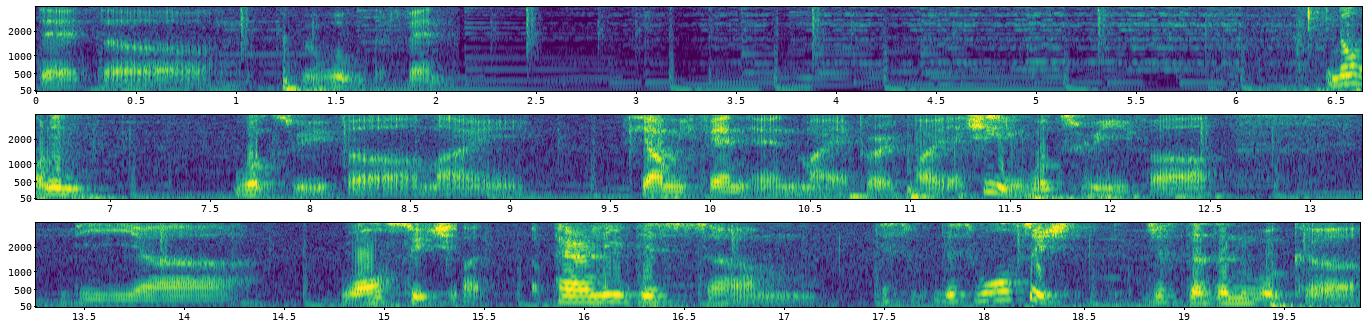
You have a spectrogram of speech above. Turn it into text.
that uh, will work with the fan. It not only works with uh, my Xiaomi fan and my Purify. Actually, it works with uh, the uh, wall switch. But apparently, this um, this this wall switch just doesn't work. Uh,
